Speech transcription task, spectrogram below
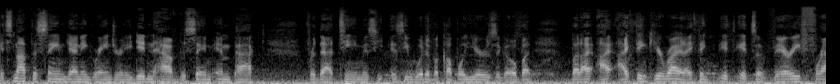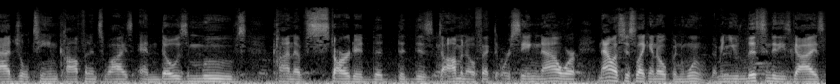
it's not the same Danny Granger and he didn't have the same impact for that team as he, as he would have a couple years ago. But but I, I think you're right. I think it, it's a very fragile team confidence wise, and those moves kind of started the, the, this domino effect that we're seeing now. Where now it's just like an open wound. I mean, you listen to these guys,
